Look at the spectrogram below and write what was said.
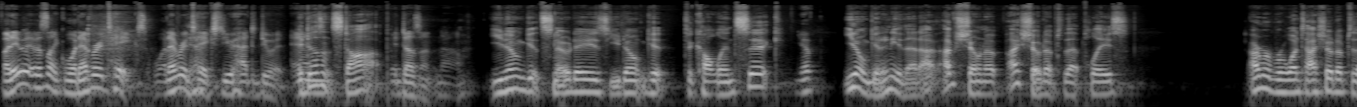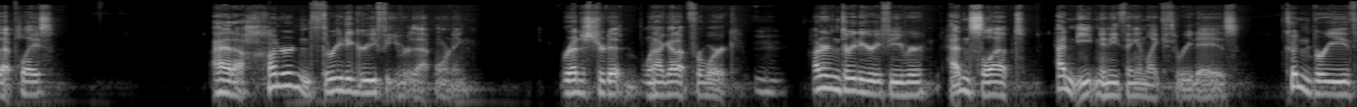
But it, it was like whatever it takes, whatever it Yeah. takes, you had to do it. It doesn't stop. It doesn't. No. You don't get snow days. You don't get to call in sick. Yep. You don't get any of that. I, I've shown up. I showed up to that place. I remember once I showed up to that place. I had a hundred and three degree fever that morning. Registered it when I got up for work. Mhm. 103 degree fever. Hadn't slept. Hadn't eaten anything in like three days. Couldn't breathe.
